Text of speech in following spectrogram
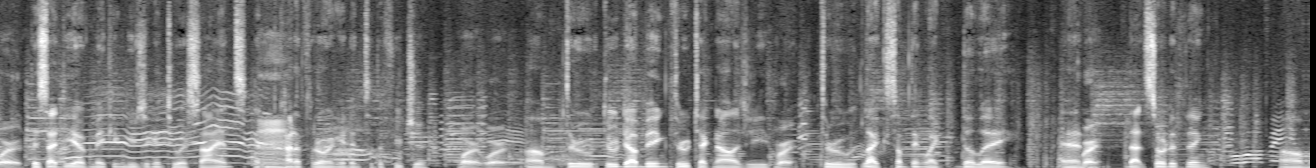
Word. This idea of making music into a science and Mm. kind of throwing it into the future Word. Word. um, through through dubbing, through technology, Right. through like something like delay and that sort of thing. Um,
